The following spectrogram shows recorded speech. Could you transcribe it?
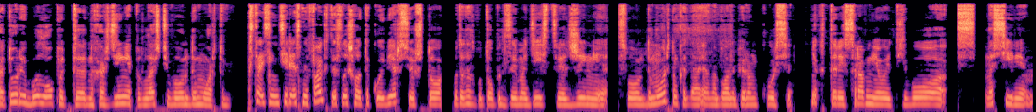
которой был опыт э, нахождения под властью Волан-де-Морта. Кстати, интересный факт. Я слышала такую версию, что вот этот вот опыт взаимодействия Джинни с Волан-де-Мортом, когда она была на первом курсе, некоторые сравнивают его с насилием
